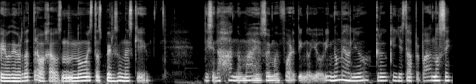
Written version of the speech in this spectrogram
Pero de verdad trabajados, no estas personas que dicen, ah, no más, soy muy fuerte y no lloro y no me dolió, creo que ya estaba preparado, no sé.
